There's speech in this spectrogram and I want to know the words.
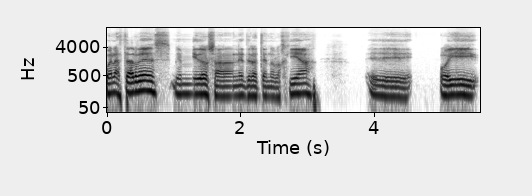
Buenas tardes, bienvenidos a Net de la Tecnología. Eh, hoy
